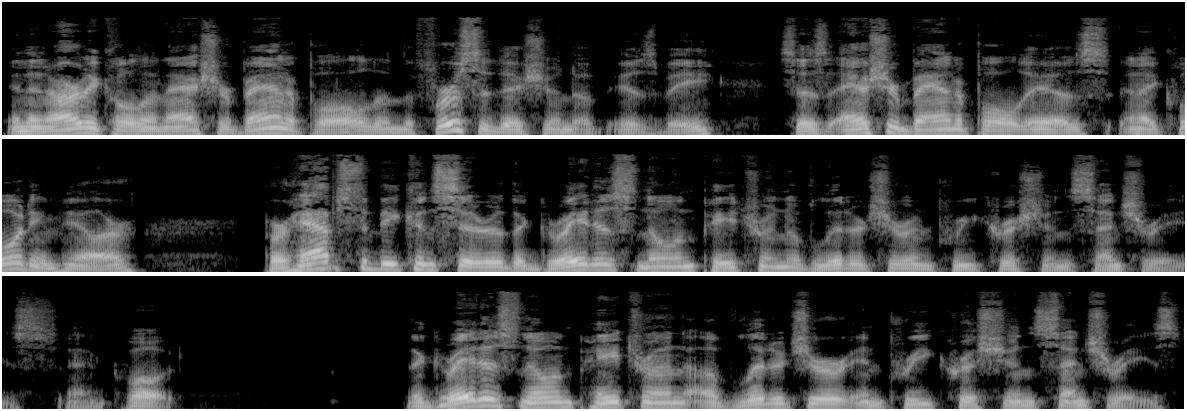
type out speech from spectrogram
in an article in Ashurbanipal in the first edition of ISBE, says Ashurbanipal is, and I quote him here, perhaps to be considered the greatest known patron of literature in pre-Christian centuries, The greatest known patron of literature in pre-Christian centuries.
